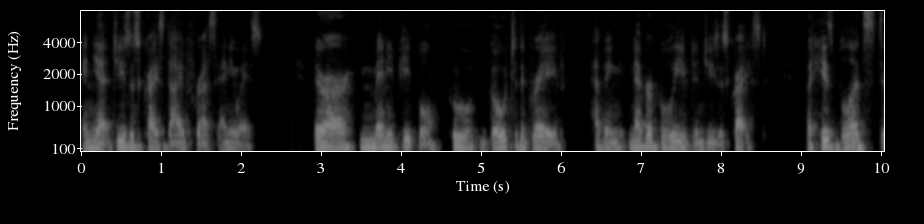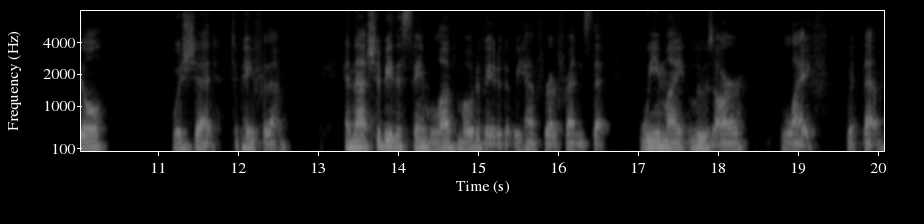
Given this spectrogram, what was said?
And yet, Jesus Christ died for us, anyways. There are many people who go to the grave having never believed in Jesus Christ, but his blood still was shed to pay for them. And that should be the same love motivator that we have for our friends, that we might lose our life with them.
